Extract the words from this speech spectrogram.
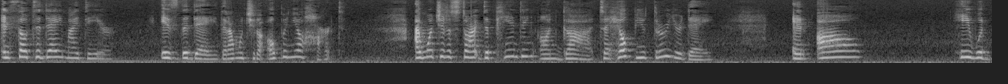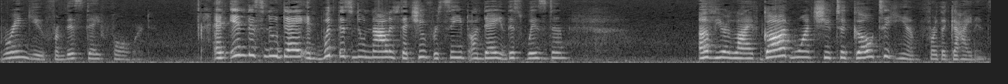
And so today, my dear, is the day that I want you to open your heart. I want you to start depending on God to help you through your day and all He would bring you from this day forward. And in this new day and with this new knowledge that you've received on day and this wisdom, of your life, God wants you to go to Him for the guidance.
